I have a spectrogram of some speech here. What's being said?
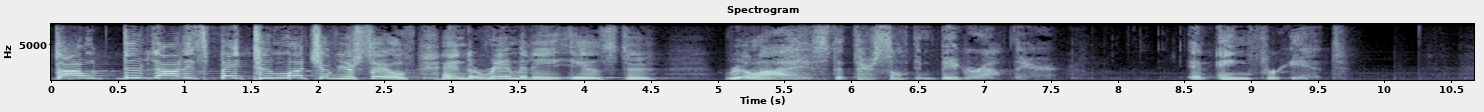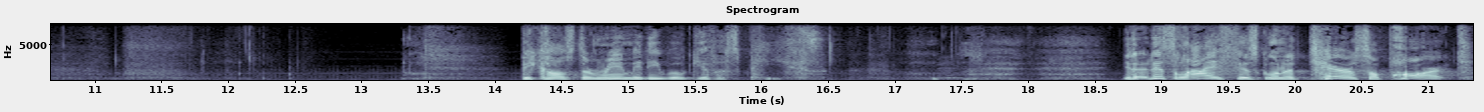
don't do not expect too much of yourself. And the remedy is to realize that there's something bigger out there and aim for it. Because the remedy will give us peace. You know, this life is going to tear us apart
